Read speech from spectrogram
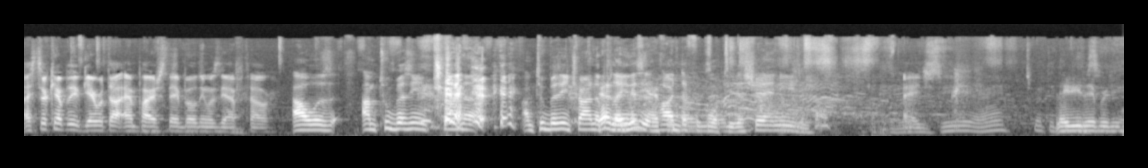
I still can't believe Game without Empire State Building was the Eiffel Tower. I was. I'm too busy trying to. I'm too busy trying to Yeah, play this in hard difficulty. This shit ain't easy. Hey, Lady Liberty.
